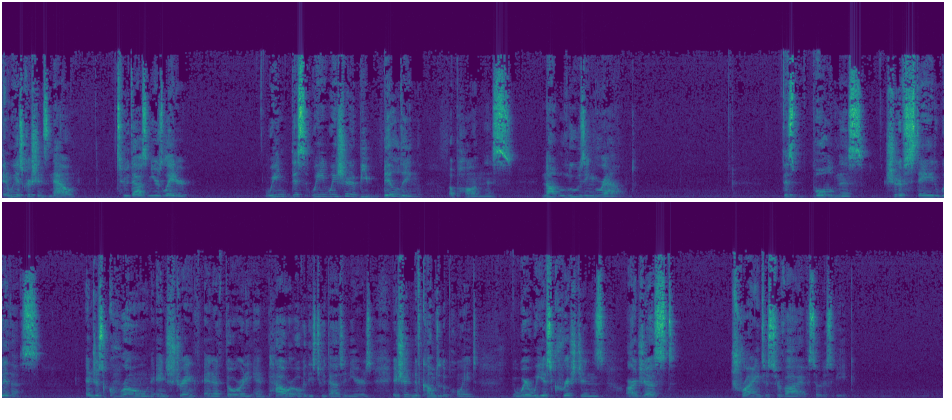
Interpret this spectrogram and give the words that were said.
And we as Christians now, 2000 years later, we this we we should be building upon this, not losing ground. This boldness should have stayed with us and just grown in strength and authority and power over these 2,000 years. It shouldn't have come to the point where we as Christians are just trying to survive, so to speak.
